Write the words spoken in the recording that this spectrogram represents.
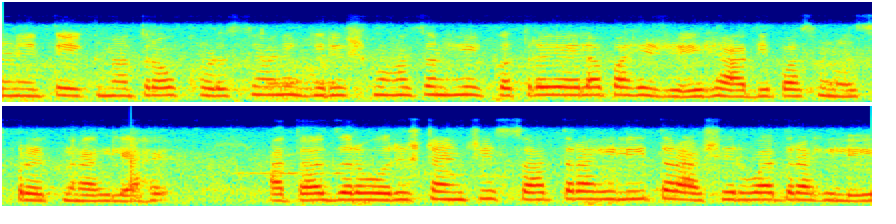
नेते एकनाथराव खडसे आणि गिरीश महाजन हे एकत्र यायला पाहिजे हे आधीपासूनच प्रयत्न राहिले आहेत. आता जर वरिष्ठांची साथ राहिली तर आशीर्वाद राहिले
